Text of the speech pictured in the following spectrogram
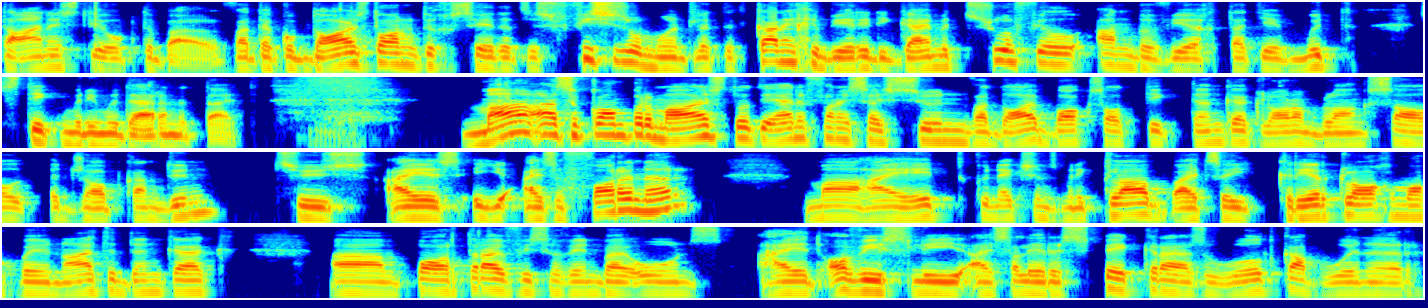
dynasty op te bou. Wat ek op daai stadium toe gesê het, dit is fisies onmoontlik. Dit kan nie gebeur nie. Die game het soveel aanbeweeg dat jy moet stiek met die moderne tyd. Maar as 'n compromise tot die einde van die seisoen wat daai boks sal tik, dink ek Laurent Blanc sal 'n job kan doen. Soos hy is hy's 'n foreigner, maar hy het connections met die klub. Hy het sy karier klaar gemaak by United dink ek. 'n um, paar trofees gewen by ons. Hy het obviously hy sal die respek kry as 'n World Cup wenner,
